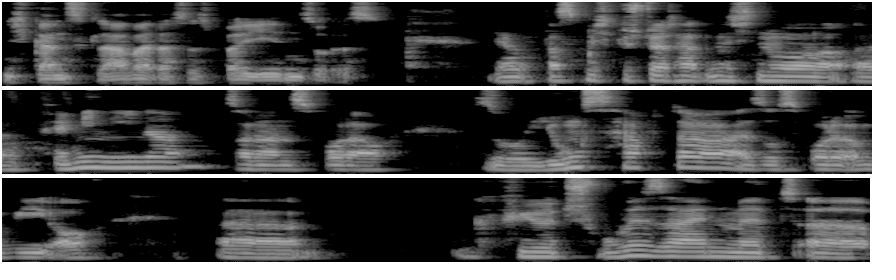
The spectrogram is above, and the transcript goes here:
nicht ganz klar war, dass es bei jedem so ist. Ja, was mich gestört hat, nicht nur äh, femininer, sondern es wurde auch so jungshafter. Also es wurde irgendwie auch äh, gefühlt schwul sein mit äh,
